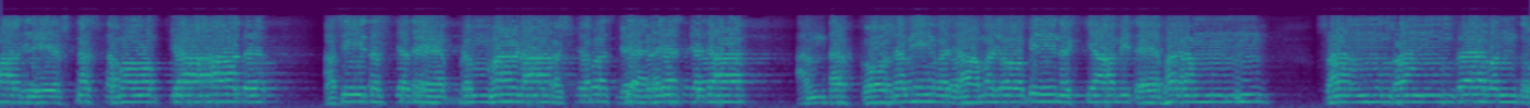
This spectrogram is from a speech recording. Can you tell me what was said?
आज्येष्णः समोऽप्यात् असीतस्य ते ब्रह्मणा कश्यपस्य जयस्य च अन्तः कोशमेव जामयोऽपि नह्यामि ते भगम्। संवन्तु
